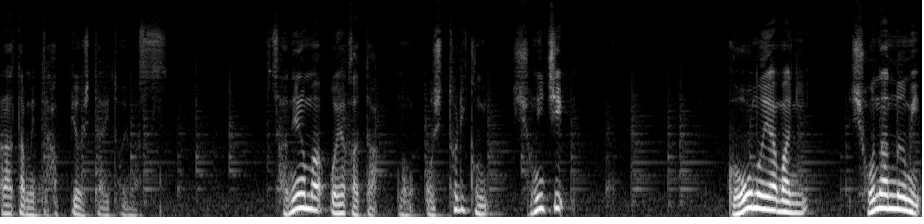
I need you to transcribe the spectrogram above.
改めて発表したいと思います。実山親方の推し取り組み初日郷の山に湘南の海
